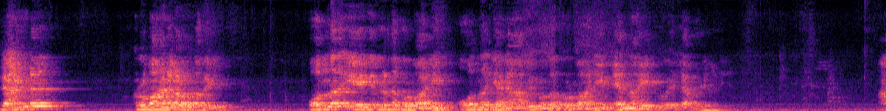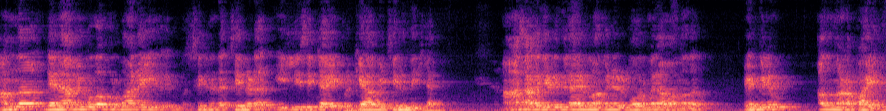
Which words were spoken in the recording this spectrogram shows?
രണ്ട് കുർബാനകളുള്ളതിൽ. ഒന്ന് ഏകീകൃത കുർബാനയും ഒന്ന് ജനാഭിമുഖ കുർബാനയും എന്നായിരുന്നു എല്ലാ പള്ളികളിലും. അന്ന് ജനാഭിമുഖ കുർബാന സിനഡ് സിനഡ് ഇല്ലിസിറ്റായി പ്രഖ്യാപിച്ചിരുന്നില്ല. ആ സാഹചര്യത്തിലായിരുന്നു അങ്ങനെ ഒരു ഫോർമുല വന്നത്. എങ്കിലും അത് നടപ്പായില്ല.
